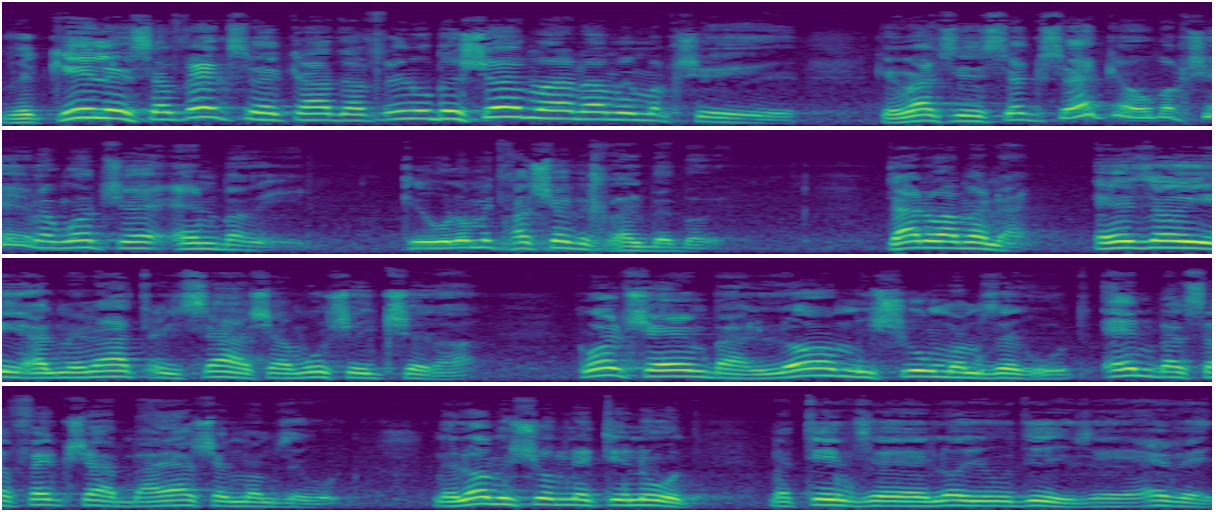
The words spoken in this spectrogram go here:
וקיל לספק סרקה דאפילו בשמא נמי מכשיר. כיוון שזה סק סקר הוא מכשיר למרות שאין בריא, כי הוא לא מתחשב בכלל בבריא. דנו אמנה, איזו היא על מנת עיסה שאמרו שהיא כשרה, כל שאין בה לא משום ממזרות, אין בה ספק שם בעיה של ממזרות, ולא משום נתינות, נתין זה לא יהודי, זה עבד,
